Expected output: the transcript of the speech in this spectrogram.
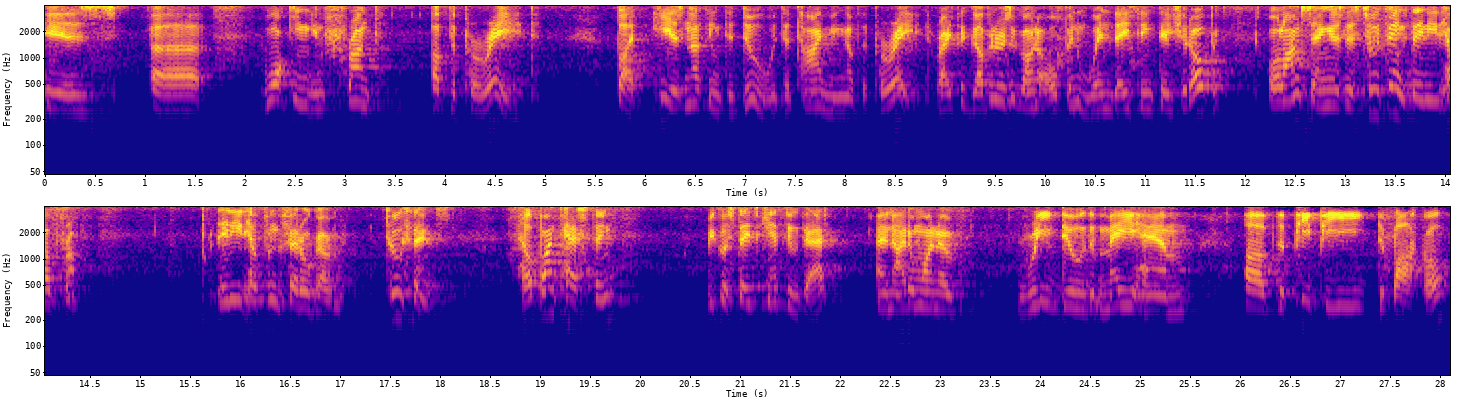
is uh, walking in front of the parade. But he has nothing to do with the timing of the parade, right? The governors are going to open when they think they should open. All I'm saying is there's two things they need help from. They need help from the federal government. Two things help on testing, because states can't do that. And I don't want to redo the mayhem of the PPE debacle.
